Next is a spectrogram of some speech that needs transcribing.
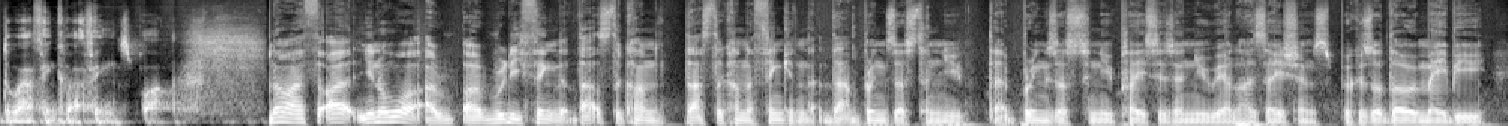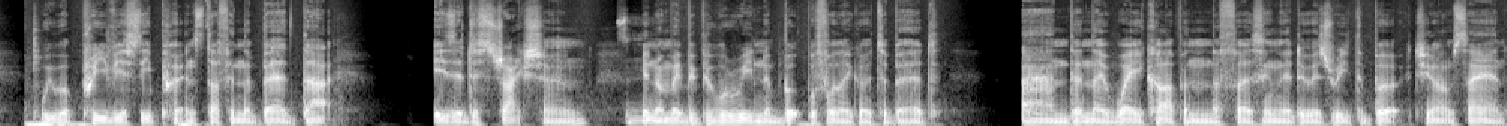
the way I think about things, but No, I, th- I you know what? I, I really think that that's the kind of, that's the kind of thinking that, that brings us to new that brings us to new places and new realizations. Because although maybe we were previously putting stuff in the bed that is a distraction, you mm. know, maybe people reading a book before they go to bed, and then they wake up and the first thing they do is read the book. Do you know what I'm saying?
